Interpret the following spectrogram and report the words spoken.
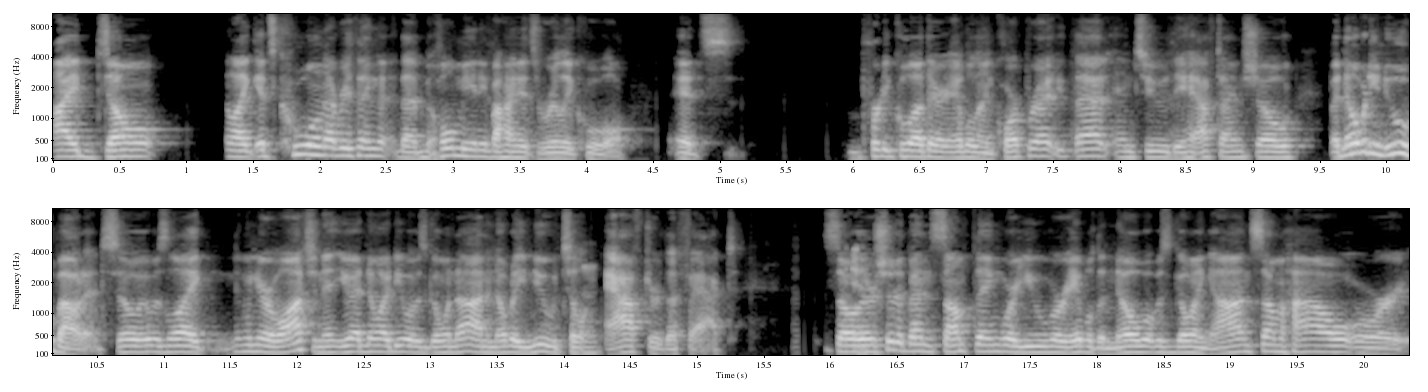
I don't like it's cool and everything. The whole meaning behind it's really cool. It's pretty cool that they're able to incorporate that into the halftime show, but nobody knew about it. So it was like when you were watching it, you had no idea what was going on, and nobody knew till Mm. after the fact. So Yeah. there should have been something where you were able to know what was going on somehow, or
